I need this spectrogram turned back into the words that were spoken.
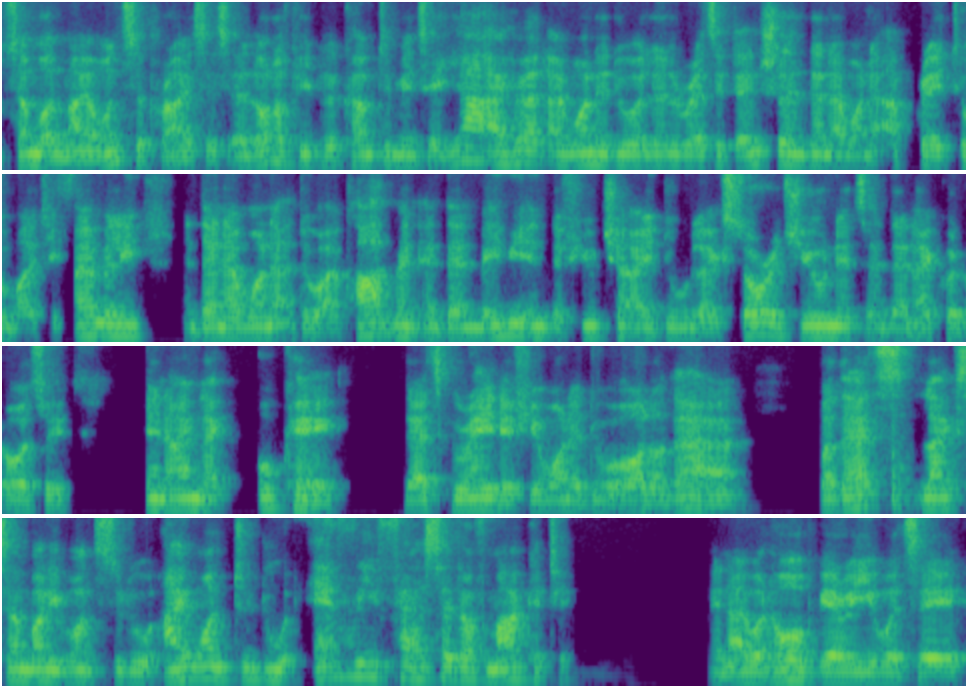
somewhat my own surprise is a lot of people come to me and say, yeah, I heard I want to do a little residential and then I want to upgrade to multifamily and then I want to do apartment and then maybe in the future I do like storage units and then I could also, and I'm like, okay, that's great if you want to do all of that. But that's like somebody wants to do, I want to do every facet of marketing. And I would hope, Gary, you would say,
